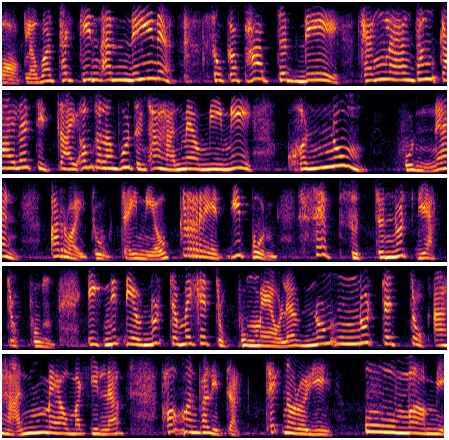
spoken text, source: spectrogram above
บอกแล้วว่าถ้ากินอันนี้เนี่ยสุขภาพจะดี แข็งแรงทั้งกายและจิตใจ อ้อมกำลังพูดถึงอาหารแมวมีมี่ขนนุ่มหุ่นแน่น อร่อยถูกใจเหนียวเกรดญี่ปุ่นแซ่บสุดจนนุชอยากจกพุง อีกนิดเดียวนุชจะไม่แค่จกพุงแมวแล้วนุนุชจะจกอาหารแมวมากินแล้ว เพราะมันผลิตจากเทคโนโลยี อูมามิ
